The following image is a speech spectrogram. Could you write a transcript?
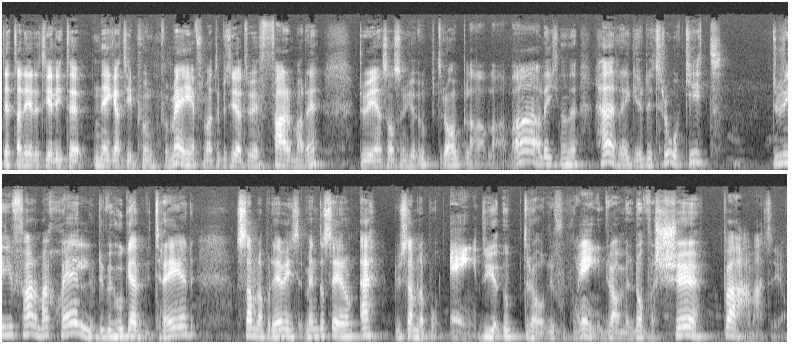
Detta leder till lite negativ punkt för mig eftersom att det betyder att du är farmare, du är en sån som gör uppdrag, bla bla bla och liknande. Herregud, det är tråkigt. Du vill ju farma själv, du vill hugga träd, samla på det viset. Men då säger de, äh, du samlar poäng, du gör uppdrag, du får poäng, du använder dem för att köpa material.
